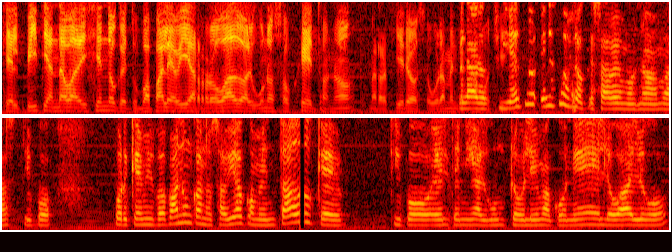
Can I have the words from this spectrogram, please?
que el Piti andaba diciendo que tu papá le había robado algunos objetos, ¿no? Me refiero seguramente a claro, esta y mochila. eso, eso es lo que sabemos nada más, tipo, porque mi papá nunca nos había comentado que tipo él tenía algún problema con él o algo,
